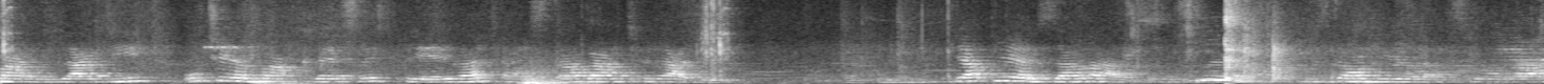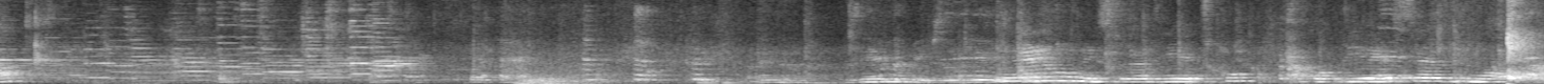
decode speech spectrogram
majú radi, učia ma kresliť, spievať a stavať rady. Ďakujem za vás úsmev, za milé slova, ako pieseň moja.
